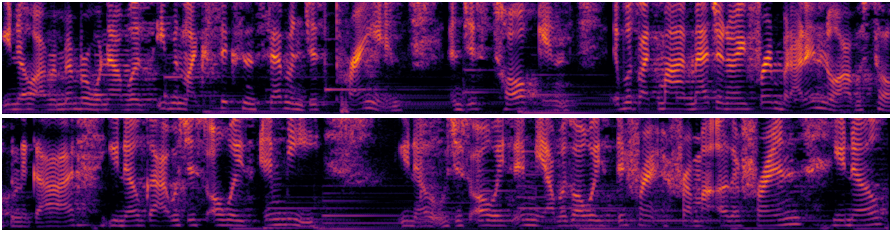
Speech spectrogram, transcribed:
You know, I remember when I was even like six and seven, just praying and just talking. It was like my imaginary friend, but I didn't know I was talking to God. You know, God was just always in me. You know, it was just always in me. I was always different from my other friends. You know,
